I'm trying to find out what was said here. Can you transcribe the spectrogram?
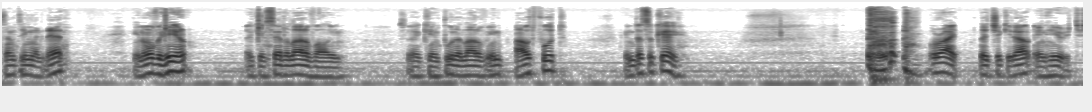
something like that. And over here I can set a lot of volume. So I can put a lot of in output and that's okay. Alright let's check it out and hear it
